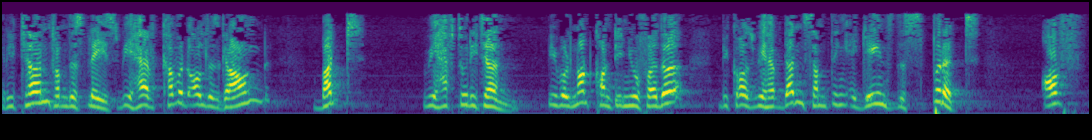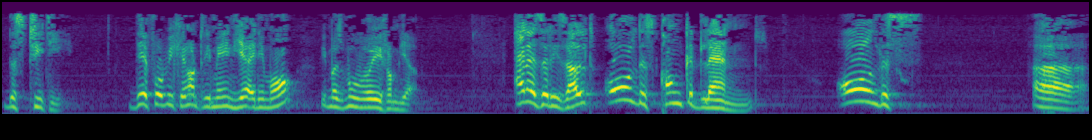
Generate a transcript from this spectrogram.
return from this place. We have covered all this ground, but we have to return. We will not continue further because we have done something against the spirit of this treaty. Therefore we cannot remain here anymore. We must move away from here. And as a result, all this conquered land, all this uh,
